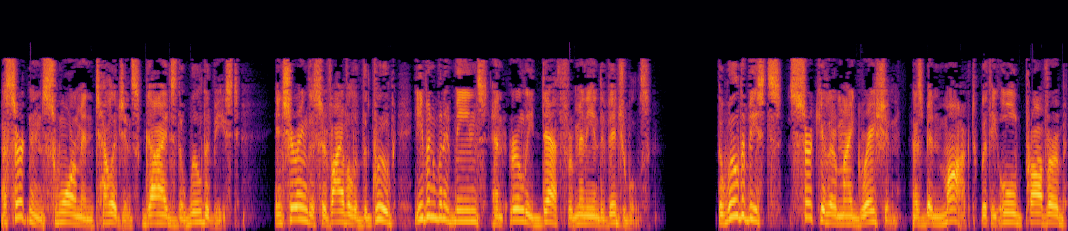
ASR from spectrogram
A certain swarm intelligence guides the wildebeest, ensuring the survival of the group even when it means an early death for many individuals. The wildebeest's circular migration has been mocked with the old proverb,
